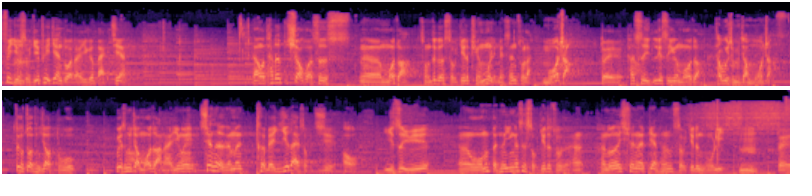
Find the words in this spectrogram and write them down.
废旧手机配件做的一个摆件，然后它的效果是呃魔爪从这个手机的屏幕里面伸出来。魔爪？对，它是类似一个魔爪。它为什么叫魔爪？这个作品叫毒，为什么叫魔爪呢？因为现在的人们特别依赖手机哦，以至于嗯我们本身应该是手机的主人，很多人现在变成手机的奴隶。嗯，对，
